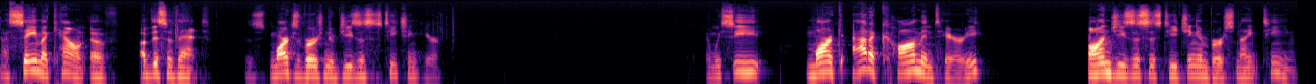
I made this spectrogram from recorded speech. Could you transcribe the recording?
uh, same account of, of this event. This is Mark's version of Jesus' teaching here. And we see Mark add a commentary on Jesus' teaching in verse 19.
